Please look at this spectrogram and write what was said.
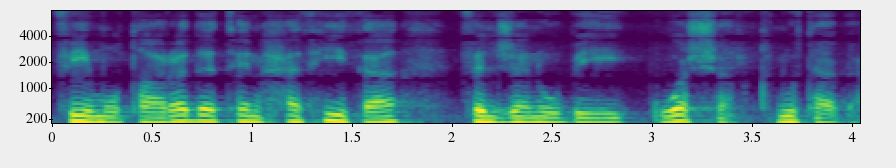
في مطاردة حثيثة في الجنوب والشرق. نتابع.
